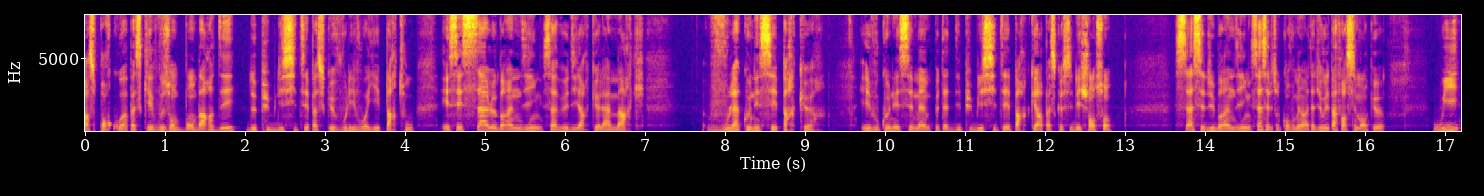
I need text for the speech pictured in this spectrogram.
Parce pourquoi? Parce qu'ils vous ont bombardé de publicité parce que vous les voyez partout. Et c'est ça le branding. Ça veut dire que la marque, vous la connaissez par cœur. Et vous connaissez même peut-être des publicités par cœur parce que c'est des chansons. Ça, c'est du branding. Ça, c'est le truc qu'on vous met dans la tête. Je vous dis pas forcément que, oui,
